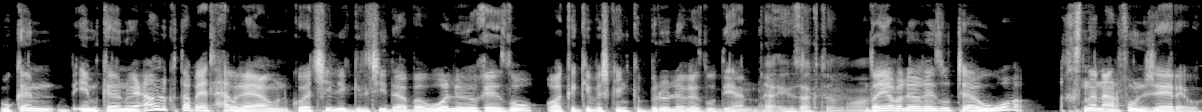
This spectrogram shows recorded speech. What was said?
وكان بإمكانه يعاونك بطبيعه الحال غيعاونك. وهادشي اللي قلتي دابا هو le réseau وهكا كيفاش كنكبروا le réseau ديالنا. exactement d'ailleurs le réseau حتى هو خصنا نعرفوا نـ gérer يوه.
